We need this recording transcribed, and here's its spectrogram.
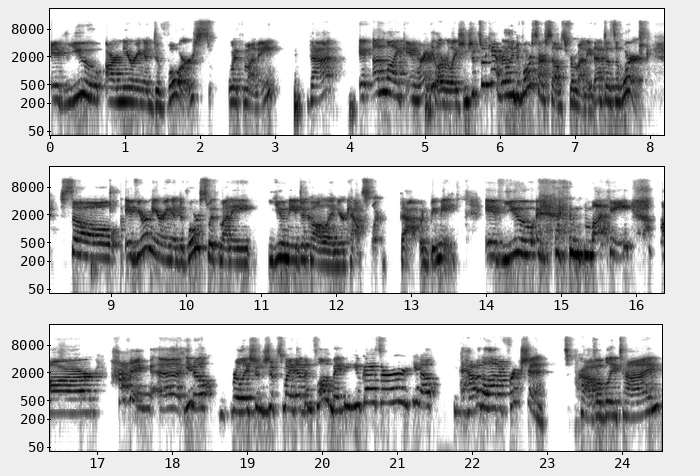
if you are nearing a divorce with money, that it, unlike in regular relationships we can't really divorce ourselves for money. That doesn't work. So if you're nearing a divorce with money you need to call in your counselor. That would be me. If you and money are having uh, you know relationships might ebb and flow. Maybe you guys are you know having a lot of friction. It's probably time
